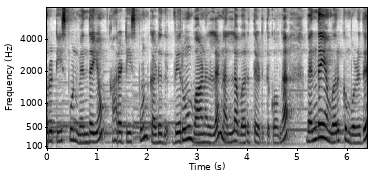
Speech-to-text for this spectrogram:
ஒரு டீஸ்பூன் வெந்தயம் அரை டீஸ்பூன் கடுகு. வெறும் வானலில் நல்லா வறுத்து எடுத்துக்கோங்க. வெந்தயம் வறுக்கும் பொழுது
